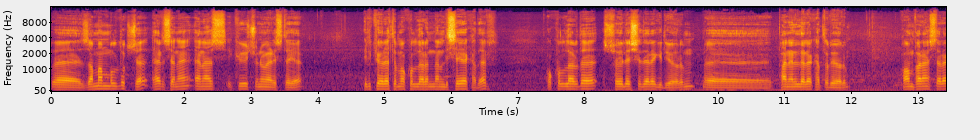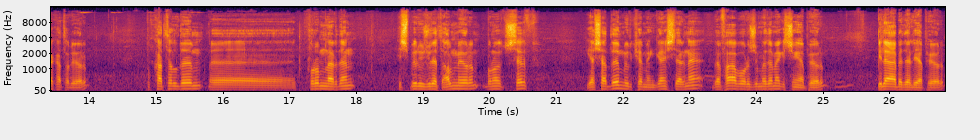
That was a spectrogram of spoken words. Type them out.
e, zaman buldukça her sene en az 2-3 üniversiteye, ilk öğretim okullarından liseye kadar okullarda söyleşilere gidiyorum, e, panellere katılıyorum, konferanslara katılıyorum. Bu katıldığım e, kurumlardan hiçbir ücret almıyorum. Bunu sırf yaşadığım ülkemin gençlerine vefa borcumu ödemek için yapıyorum. Bila bedeli yapıyorum.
